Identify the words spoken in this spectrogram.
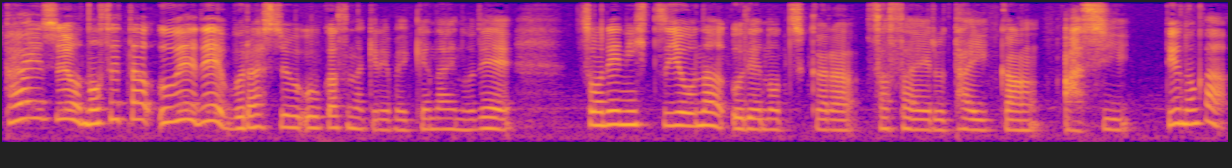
体重を乗せた上でブラッシュを動かさなければいけないのでそれに必要な腕の力支える体幹足っていうのが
